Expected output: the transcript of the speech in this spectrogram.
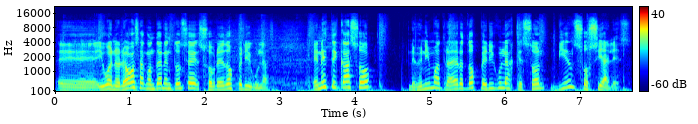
eh, y bueno, les vamos a contar entonces sobre dos películas. En este caso, les venimos a traer dos películas que son bien sociales.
